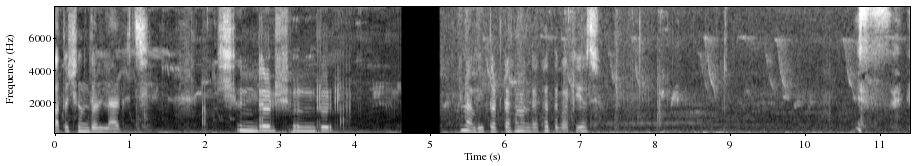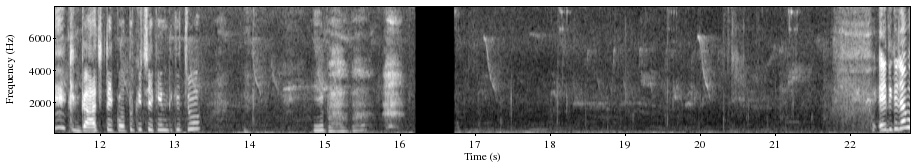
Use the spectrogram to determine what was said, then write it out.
কত সুন্দর লাগছে। সুন্দর সুন্দর। না ভিতরটা এখনও দেখাতে বাকি আছে। ইস, গাছটায় কত কিছু থেকে চো। এ বাবা। এইদিকে যাব?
